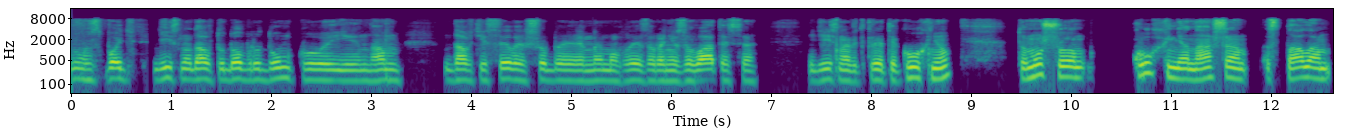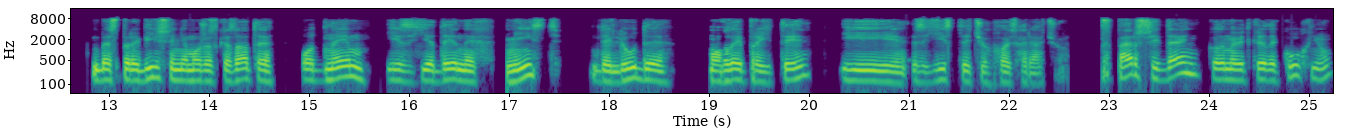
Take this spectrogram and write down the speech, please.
Господь дійсно дав ту добру думку і нам дав ті сили, щоб ми могли зорганізуватися і дійсно відкрити кухню. Тому що кухня наша стала без перебільшення, можу сказати, одним із єдиних місць, де люди могли прийти і з'їсти чогось гарячого. В перший день, коли ми відкрили кухню,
